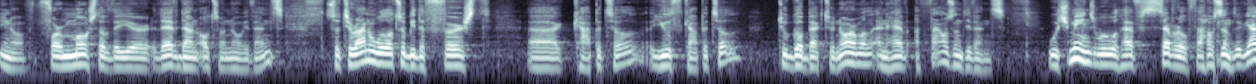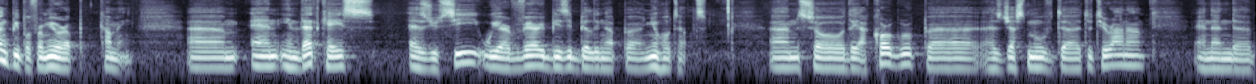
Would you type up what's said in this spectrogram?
you know, for most of the year, they've done also no events. So Tirana will also be the first uh, capital, youth capital, to go back to normal and have a thousand events, which means we will have several thousands of young people from Europe coming. Um, and in that case, as you see, we are very busy building up uh, new hotels. Um, so the Accor Group uh, has just moved uh, to Tirana and then the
